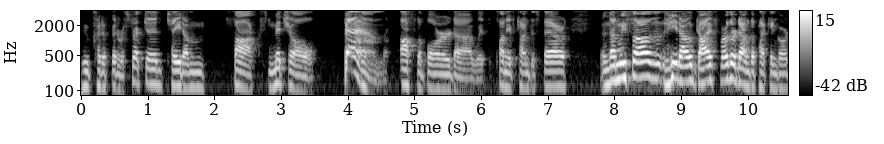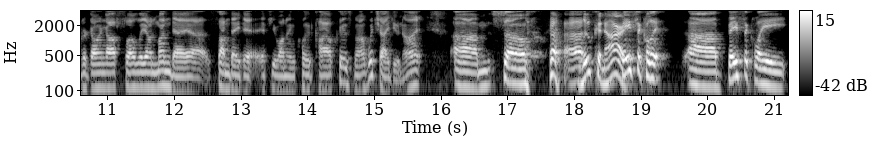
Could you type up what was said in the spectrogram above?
who could have been restricted Tatum, Fox, Mitchell, bam, off the board uh, with plenty of time to spare. And then we saw, you know, guys further down the pecking order going off slowly on Monday, uh, Sunday, if you want to include Kyle Kuzma, which I do not. Um, so, Luke Kennard. Basically, uh, basically,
